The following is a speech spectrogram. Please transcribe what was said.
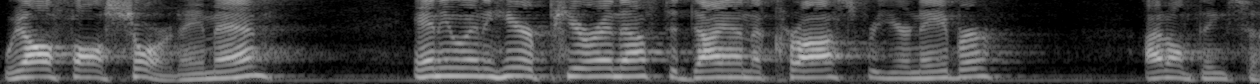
We all fall short, amen? Anyone here pure enough to die on the cross for your neighbor? I don't think so.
